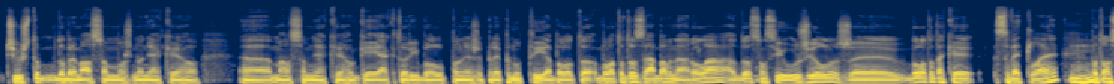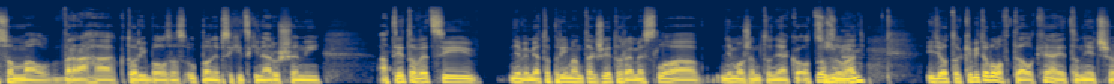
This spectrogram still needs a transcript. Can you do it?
či už to, dobre, mal som možno nejakého, uh, mal som nejakého geja, ktorý bol úplne že prepnutý a bolo to, bola to dosť zábavná rola a dosť som si užil, že bolo to také svetlé, mm-hmm. potom som mal vraha, ktorý bol zase úplne psychicky narušený a tieto veci, neviem, ja to príjmam tak, že je to remeslo a nemôžem to nejako odsudzovať. Rozumiem ide o to, keby to bolo v telke a je to niečo,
